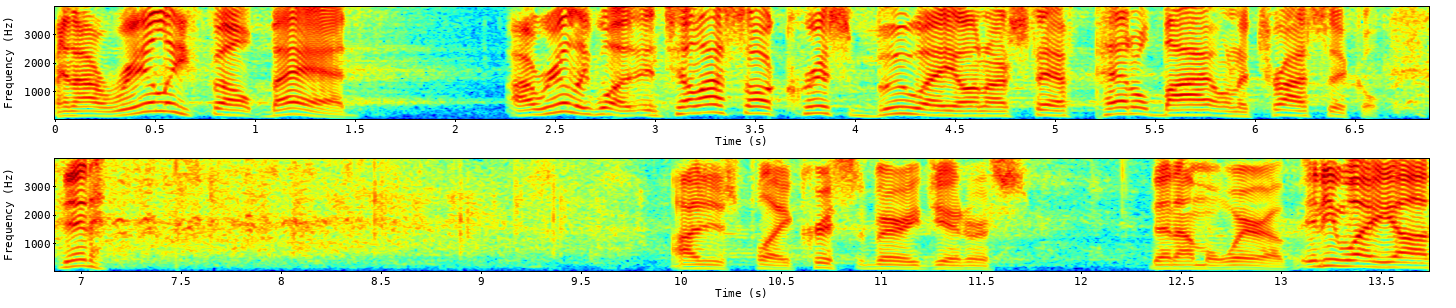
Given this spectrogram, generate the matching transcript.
And I really felt bad. I really was until I saw Chris Boue on our staff pedal by on a tricycle. Then I just play. Chris is very generous that I'm aware of. Anyway, uh,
